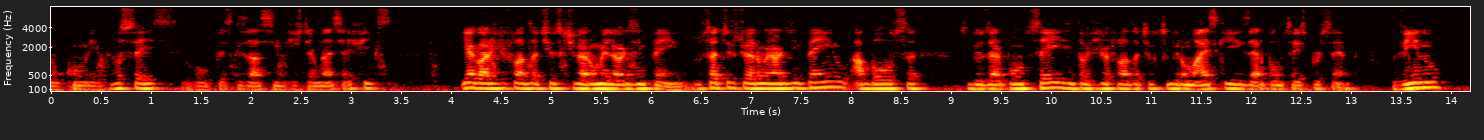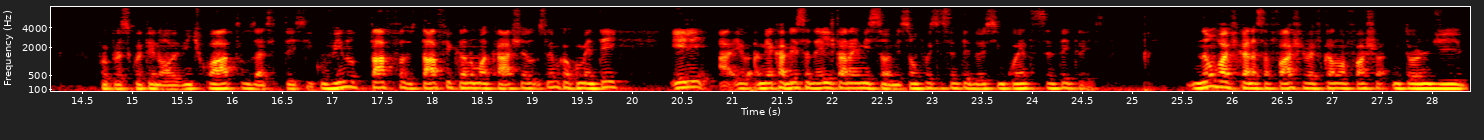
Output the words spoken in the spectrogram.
eu comunico com vocês, eu vou pesquisar assim que a gente terminar esse iFix. E agora a gente vai falar dos ativos que tiveram melhor desempenho. Dos ativos que tiveram melhor desempenho, a bolsa subiu 0,6%, então a gente vai falar dos ativos que subiram mais que 0,6%. Vino foi para 59,24, 0,75. O Vino tá, tá ficando uma caixa. Você lembra que eu comentei? Ele, a, a minha cabeça dele está na emissão. A emissão foi 62,50, 63. Não vai ficar nessa faixa, vai ficar numa faixa em torno de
